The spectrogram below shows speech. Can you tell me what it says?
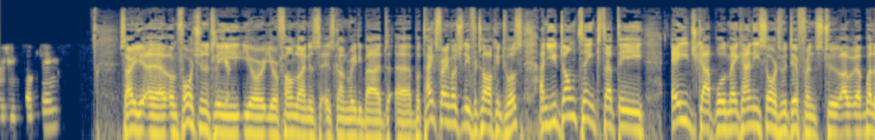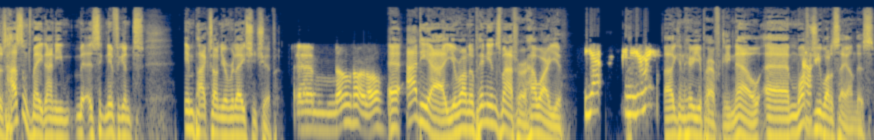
really in some things. Sorry, uh, unfortunately, your your phone line is is gone really bad. Uh, but thanks very much indeed for talking to us. And you don't think that the age gap will make any sort of a difference to? Uh, well, it hasn't made any significant impact on your relationship. Um, no, not at all. Uh, Adia, you're on Opinions Matter. How are you? Yeah, can you hear me? I can hear you perfectly. Now, um, what did you want to say on this?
